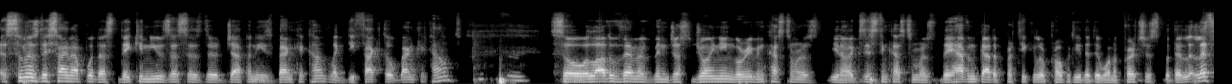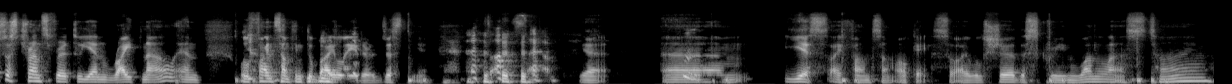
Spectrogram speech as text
as soon as they sign up with us they can use us as their japanese bank account like de facto bank account Mhm. so a lot of them have been just joining or even customers you know existing customers they haven't got a particular property that they want to purchase but they're, let's just transfer it to yen right now and we'll find something to buy later just yeah, That's awesome. yeah. um yes i found some okay so i will share the screen one last time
